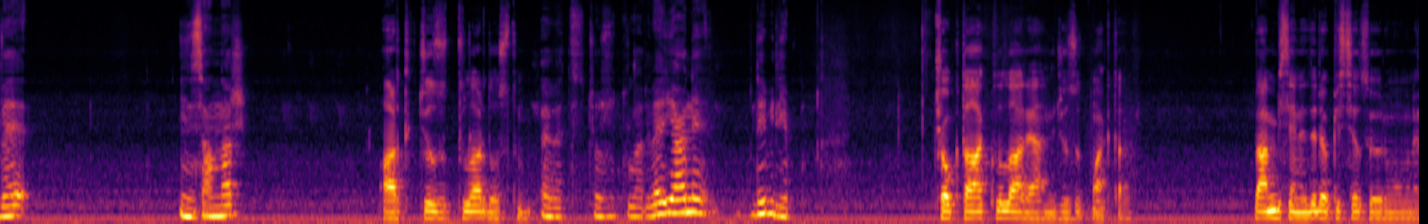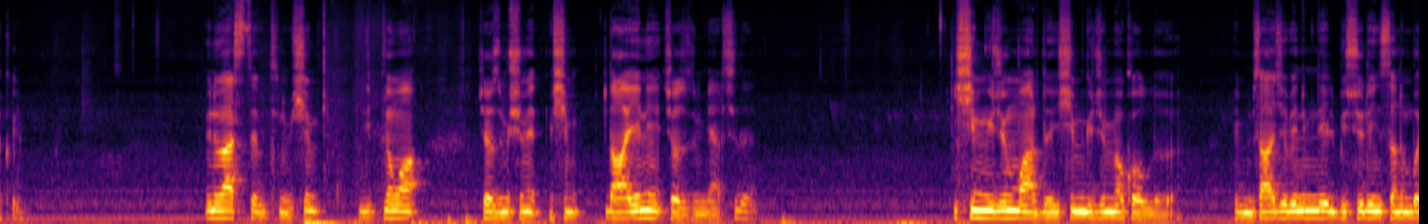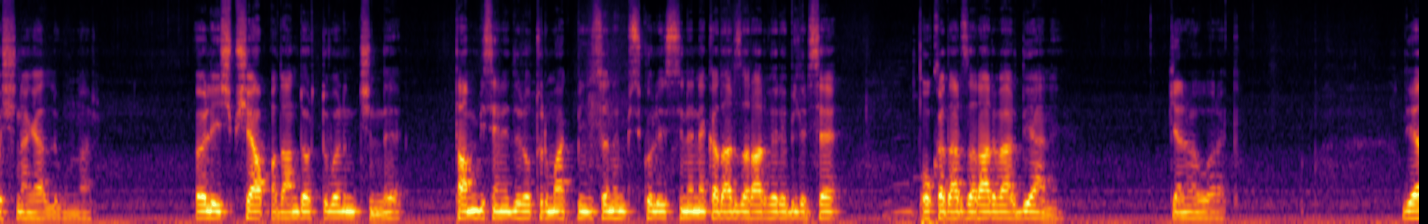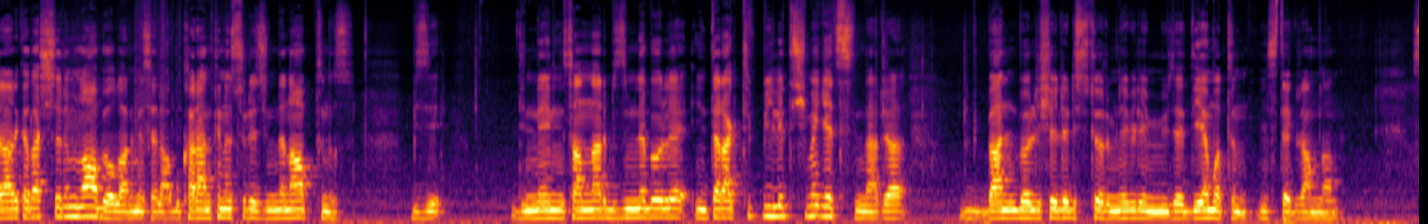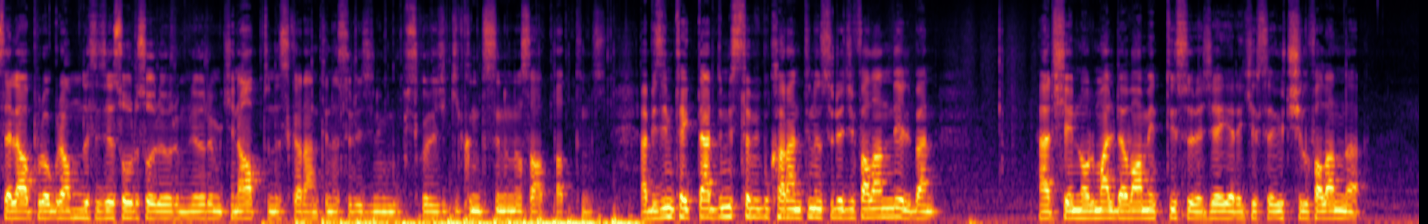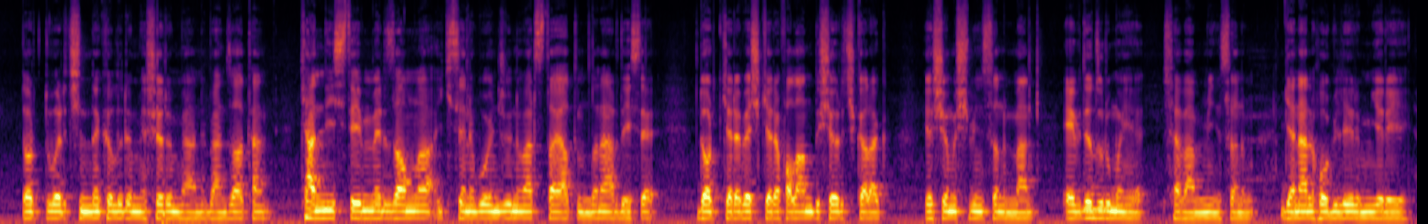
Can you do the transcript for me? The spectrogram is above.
ve insanlar Artık cozuttular dostum. evet cozuttular ve yani ne bileyim Çok da haklılar yani cozutmakta. Ben bir senedir hapis yatıyorum amına koyayım. Üniversite bitirmişim. Diploma çözmüşüm etmişim. Daha yeni çözdüm gerçi de. İşim gücüm vardı, işim gücüm yok oldu. Sadece benim değil bir sürü insanın başına geldi bunlar. Öyle hiçbir şey yapmadan dört duvarın içinde tam bir senedir oturmak bir insanın psikolojisine ne kadar zarar verebilirse o kadar zarar verdi yani. Genel olarak. Diğer arkadaşlarım ne yapıyorlar mesela? Bu karantina sürecinde ne yaptınız? Bizi dinleyen insanlar bizimle böyle interaktif bir iletişime geçsinler ya. Ben böyle şeyler istiyorum. Ne bileyim bize DM atın Instagram'dan. Mesela programda size soru soruyorum. Diyorum ki ne yaptınız karantina sürecinin bu psikolojik yıkıntısını nasıl atlattınız? Ya bizim tek derdimiz tabii bu karantina süreci falan değil. Ben her şey normal devam ettiği sürece gerekirse 3 yıl falan da dört duvar içinde kalırım, yaşarım yani. Ben zaten kendi isteğim ve rızamla 2 sene boyunca üniversite hayatımda neredeyse 4 kere 5 kere falan dışarı çıkarak yaşamış bir insanım ben. Evde durmayı seven bir insanım. Genel hobilerim gereği.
